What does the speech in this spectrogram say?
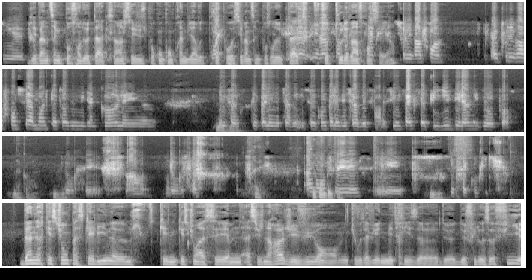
qui... euh, Il y a tout- 25% de taxes, hein, c'est juste pour qu'on comprenne bien votre propos, c'est 25% de taxes Euh, sur tous les vins 25% de taxes français. Hein. Sur les vins francs. Euh, tous les vins français à moins de 14 000 d'alcool et, euh, et ça, ne compte pas les ça ne compte pas les effervescents. C'est une taxe à payer dès l'arrivée au port. D'accord. Mhm. Donc c'est... donc ça... Ouais. C'est compliqué. c'est- Mhm. c'est très compliqué. Dernière question, Pascaline, euh, qui est une question assez, euh, assez générale. J'ai vu en, que vous aviez une maîtrise euh, de, de philosophie.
